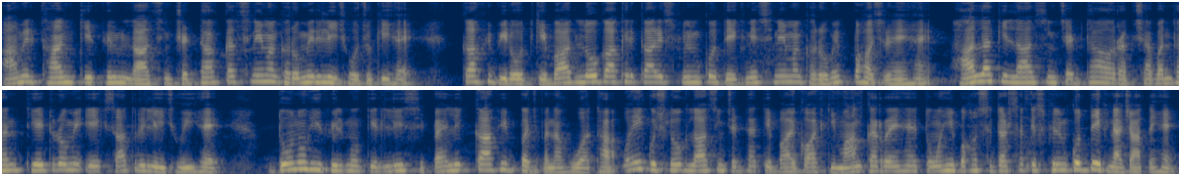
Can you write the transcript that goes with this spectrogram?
आमिर खान की फ़िल्म लाल सिंह चड्ढा कल सिनेमाघरों में रिलीज़ हो चुकी है। काफ़ी विरोध के बाद लोग आखिरकार इस फ़िल्म को देखने सिनेमाघरों में पहुँच रहे हैं। हालाँकि लाल सिंह चड्ढा और रक्षाबंधन थिएटरों में एक साथ रिलीज़ हुई है। दोनों ही फ़िल्मों की रिलीज़ से पहले काफ़ी बज बना हुआ था। वहीं कुछ लोग लाल सिंह चड्ढा के बायकॉट की मांग कर रहे हैं तो वहीं बहुत से दर्शक इस फ़िल्म को देखना चाहते हैं।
